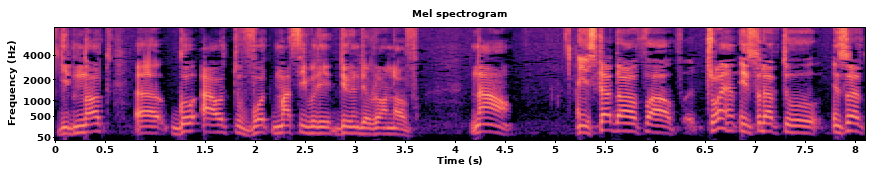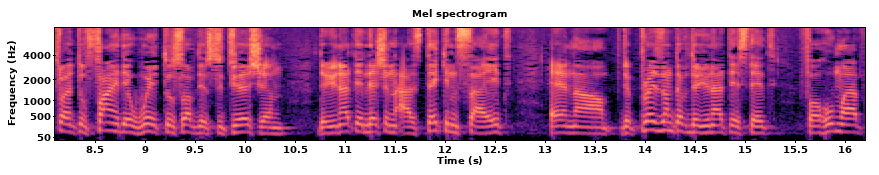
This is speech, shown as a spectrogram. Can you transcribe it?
did not uh, go out to vote massively during the runoff. Now, instead of uh, trying, instead of to instead of trying to find a way to solve the situation, the United Nations has taken side, and uh, the president of the United States for whom I have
